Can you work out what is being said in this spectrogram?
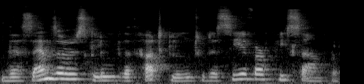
The sensor is glued with hot glue to the CFRP sample.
